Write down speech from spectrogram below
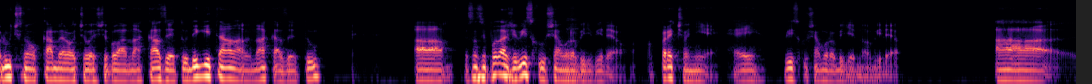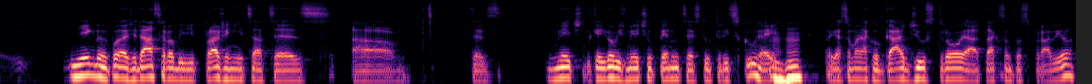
ručnou kamerou, čo ešte bola na kazetu, digitálna, ale na kazetu a ja som si povedal, že vyskúšam urobiť video. Ako prečo nie? Hej, vyskúšam urobiť jedno video. A niekto mi povedal, že dá sa robiť praženica cez, uh, cez mlieč, keď robíš mliečnú penu cez tú trisku, hej, uh-huh. tak ja som mal ako gadžu stroj a tak som to spravil.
